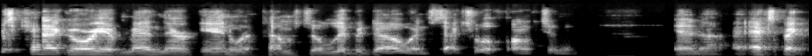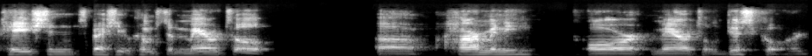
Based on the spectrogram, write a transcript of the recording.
which category of men they're in when it comes to libido and sexual function and, and uh, expectation, especially when it comes to marital uh, harmony or marital discord.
